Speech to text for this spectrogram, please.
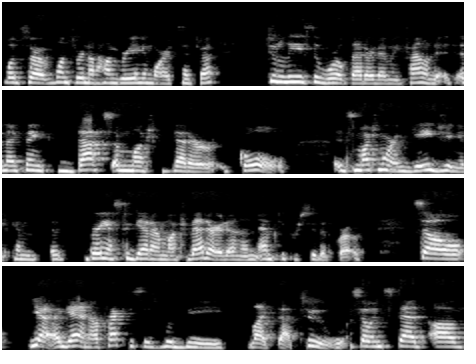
once we're once we're not hungry anymore, etc., to leave the world better than we found it. And I think that's a much better goal. It's much more engaging. It can bring us together much better than an empty pursuit of growth. So yeah, again, our practices would be like that too. So instead of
